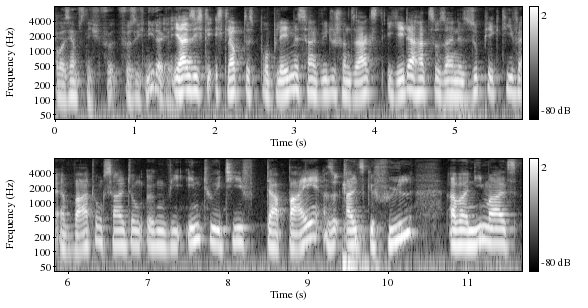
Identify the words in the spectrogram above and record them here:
Aber sie haben es nicht für, für sich niedergelegt. Ja, also ich, ich glaube, das Problem ist halt, wie du schon sagst, jeder hat so seine subjektive Erwartungshaltung irgendwie intuitiv dabei, also als Gefühl, aber niemals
